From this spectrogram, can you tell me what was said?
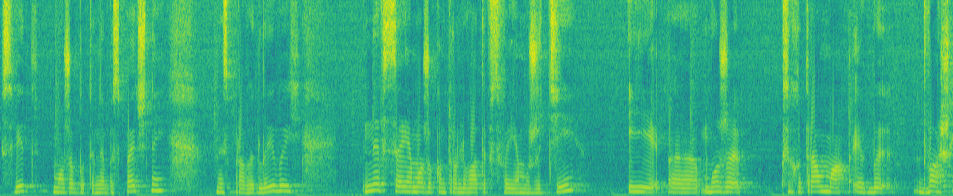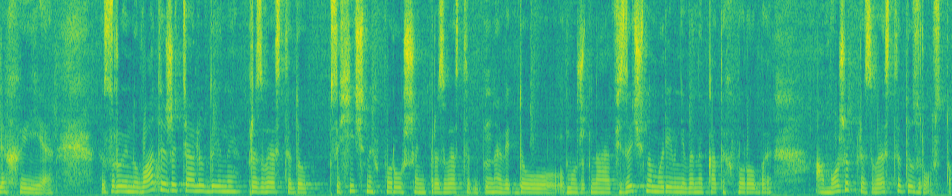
світ може бути небезпечний, несправедливий. Не все я можу контролювати в своєму житті. І е, може психотравма, якби два шляхи є: зруйнувати життя людини, призвести до психічних порушень, призвести навіть до можуть на фізичному рівні виникати хвороби, а може призвести до зросту.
